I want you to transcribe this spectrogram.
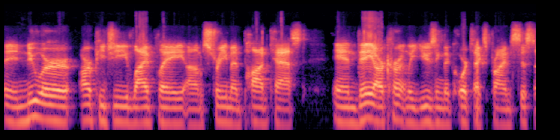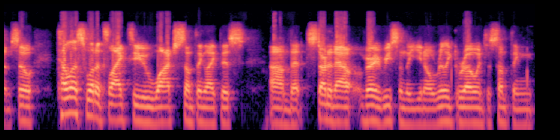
a newer RPG live play um, stream and podcast and they are currently using the Cortex Prime system. So tell us what it's like to watch something like this um, that started out very recently, you know, really grow into something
